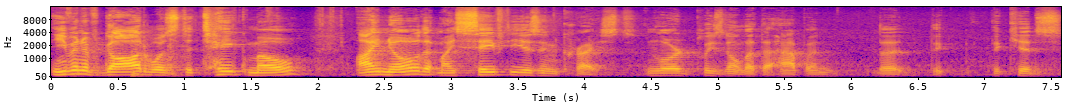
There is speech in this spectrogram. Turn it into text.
Even if God was to take Mo, I know that my safety is in Christ. And Lord, please don't let that happen. The, the, the kids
